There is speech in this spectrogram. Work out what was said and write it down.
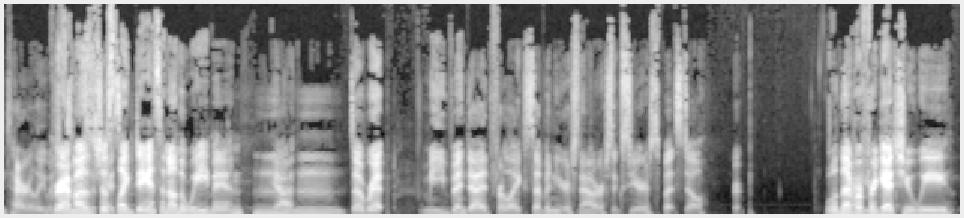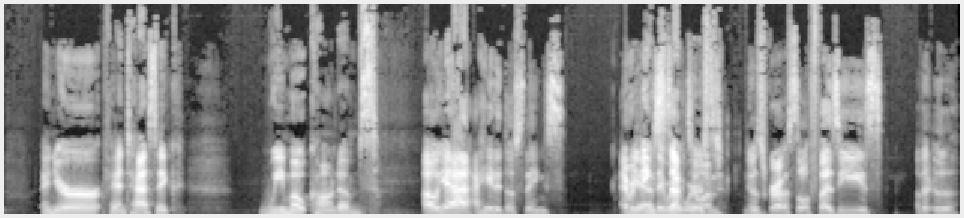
entirely. Which Grandma's is just like dancing on the Wii, man. Yeah. Mhm. So rip. I mean, you've been dead for like seven years now or six years, but still rip. We'll never you- forget you, Wii, and your fantastic Wiimote condoms. Oh yeah, I hated those things. Everything they were the stuck to them. It was gross. Little fuzzies. Other ugh.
